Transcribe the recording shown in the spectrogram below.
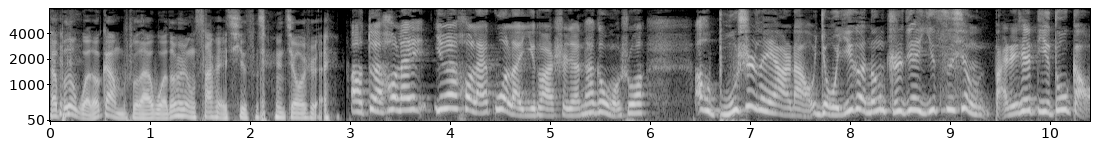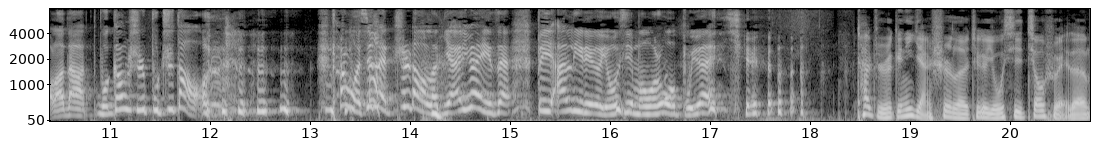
哎，不对，我都干不出来，我都是用洒水器 浇水。哦，对，后来因为后来过了一段时间，他跟我说。哦，不是那样的，有一个能直接一次性把这些地都搞了的，我当时不知道，但是我现在知道了。你还愿意再被安利这个游戏吗？我说我不愿意。他只是给你演示了这个游戏浇水的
